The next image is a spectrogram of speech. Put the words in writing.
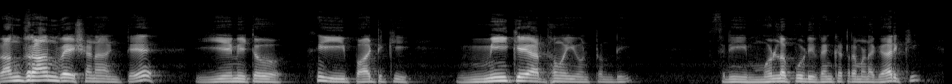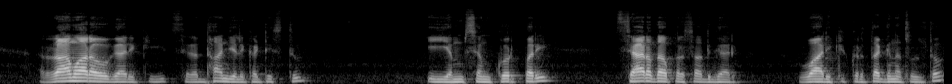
రంధ్రాన్వేషణ అంటే ఏమిటో ఈ పాటికి మీకే అర్థమై ఉంటుంది. శ్రీ ముళ్ళపూడి వెంకటరమణ గారికి రామారావు గారికి శ్రద్ధాంజలి కటిస్తూ ఈ అంశం కోర్పరి శారదా ప్రసాద్ గారు వారికి కృతజ్ఞతలతో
